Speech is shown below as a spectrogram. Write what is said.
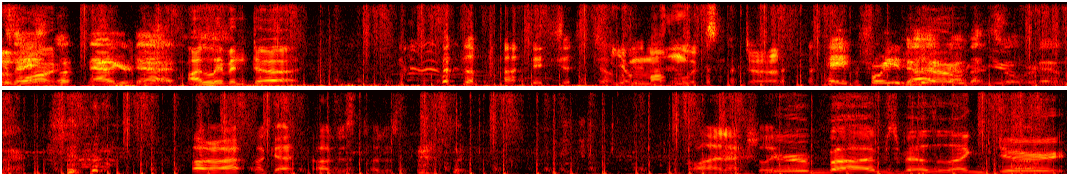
you Say, won't. look, now you're dead. I live in dirt. the bunny just jumped Your in. mum lives in dirt. Hey, before you die, No, grab that you- silver down there. Alright, okay. I'll just, I'll just. It's iron actually. Your bum smells like dirt.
